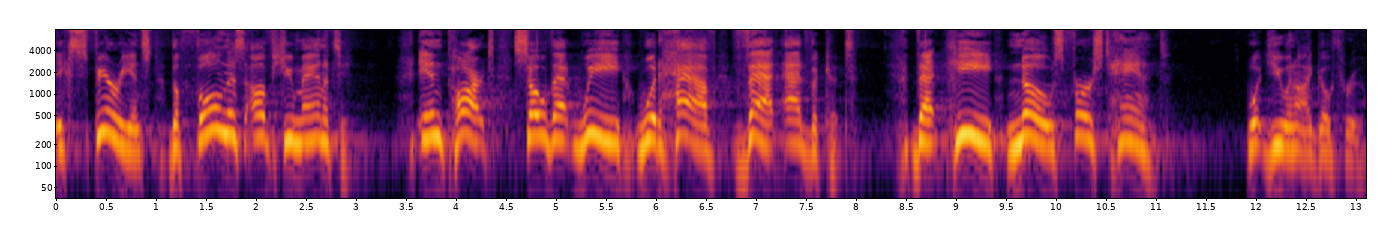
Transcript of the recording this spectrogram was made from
experienced the fullness of humanity, in part so that we would have that advocate, that he knows firsthand what you and I go through.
